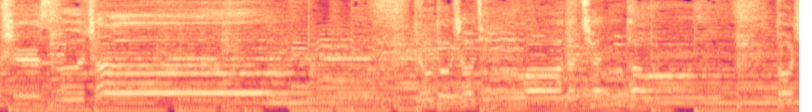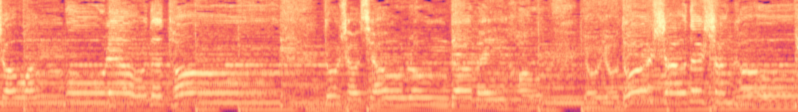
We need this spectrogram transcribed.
是死撑？有多少紧握的拳头，多少忘，少笑容的背后，又有多少的伤口？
